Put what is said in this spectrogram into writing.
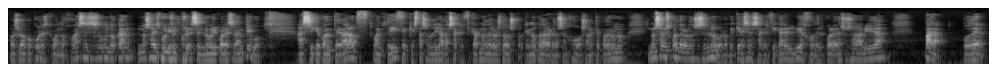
Pues lo que ocurre es que cuando juegas ese segundo Karn no sabes muy bien cuál es el nuevo y cuál es el antiguo. Así que cuando te, da cuando te dice que estás obligado a sacrificar uno de los dos, porque no puede haber dos en juego, solamente puede haber uno, no sabes cuál de los dos es el nuevo. Lo que quieres es sacrificar el viejo del cual hayas usado la habilidad para poder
